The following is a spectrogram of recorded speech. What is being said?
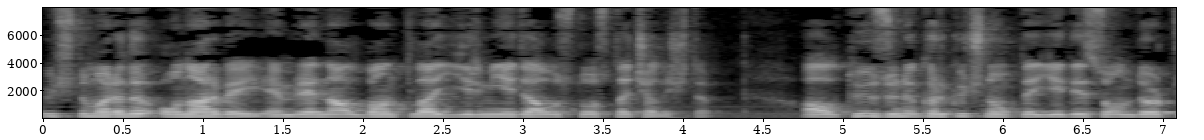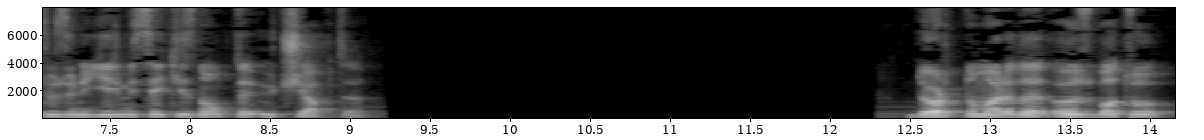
3 numaralı Onar Bey Emre Nalbant'la 27 Ağustos'ta çalıştı. 600'ünü 43.7 son 400'ünü 28.3 yaptı. 4 numaralı Özbatu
